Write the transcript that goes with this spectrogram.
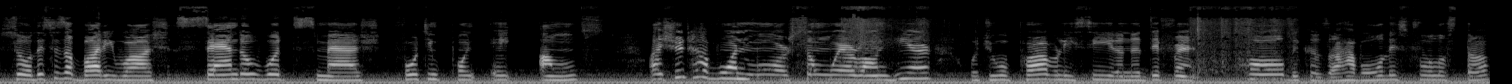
So this is a body wash, sandalwood smash 14.8 ounce. I should have one more somewhere around here, but you will probably see it in a different haul because I have all this full of stuff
